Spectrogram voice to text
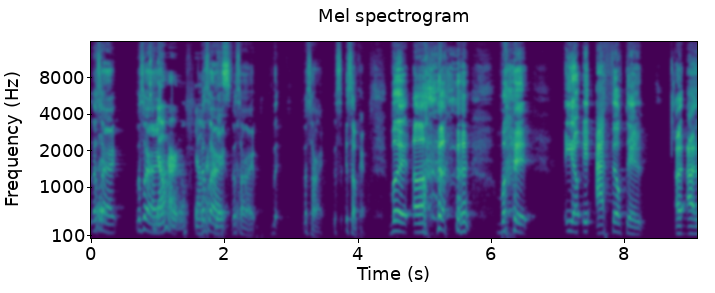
That's all right. That's all right. Don't hurt them. Don't That's hurt all right. That's all right. That's all right. It's, it's okay. But uh, but you know, it, I felt that I, I,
